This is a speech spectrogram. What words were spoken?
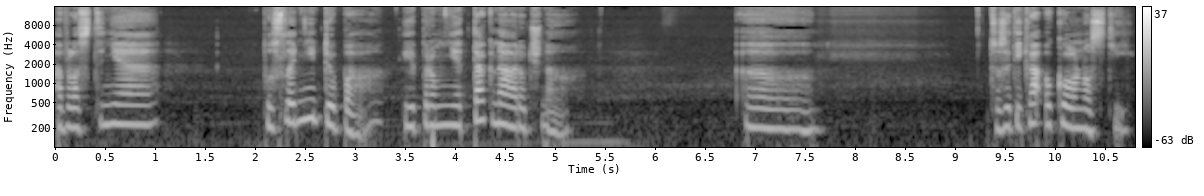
a vlastně poslední doba je pro mě tak náročná. Uh, co se týká okolností.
